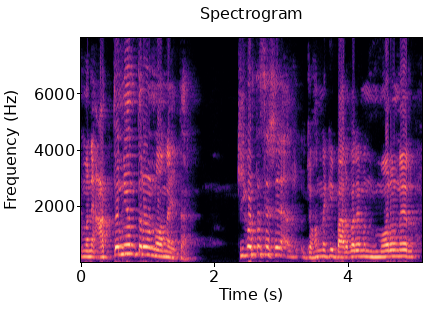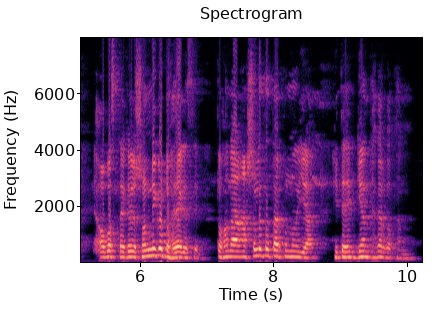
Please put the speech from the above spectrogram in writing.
মানে আত্মনিয়ন্ত্রণ নাই তার। কি করতেছে সে? যখন নাকি বারবার এমন মরণের অবস্থায় সন্নিকট হয়ে গেছে। তখন আর আসলে তো তার কোনো ইয়া হিতাহিত জ্ঞান থাকার কথা না।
